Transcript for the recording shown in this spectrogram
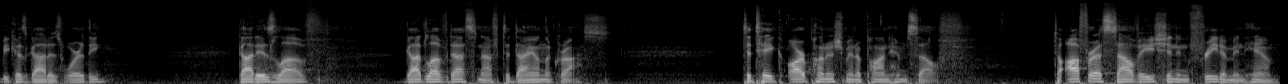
because God is worthy. God is love. God loved us enough to die on the cross, to take our punishment upon himself, to offer us salvation and freedom in him.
